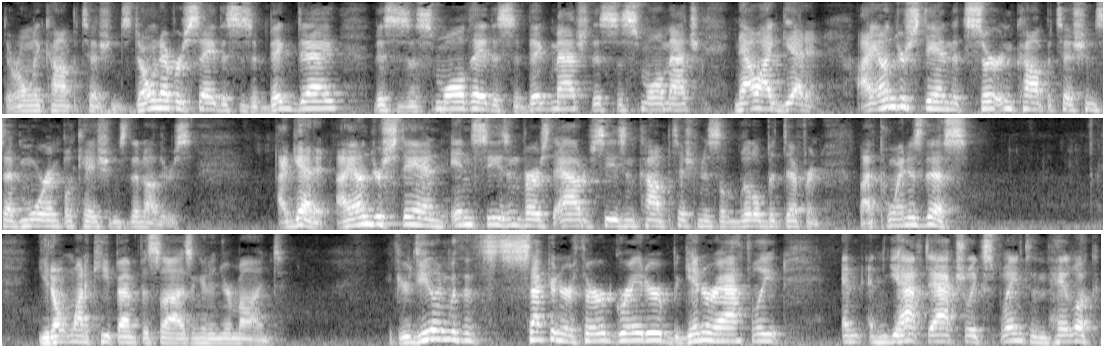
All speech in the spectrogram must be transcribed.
They're only competitions. Don't ever say this is a big day, this is a small day, this is a big match, this is a small match. Now I get it. I understand that certain competitions have more implications than others. I get it. I understand in season versus out of season competition is a little bit different. My point is this you don't want to keep emphasizing it in your mind. If you're dealing with a second or third grader, beginner athlete, and and you have to actually explain to them, hey, look,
